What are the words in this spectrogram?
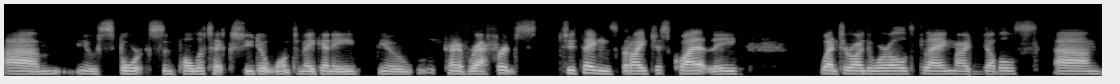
um, you know, sports and politics. You don't want to make any, you know, kind of reference to things. But I just quietly went around the world playing my doubles, um,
